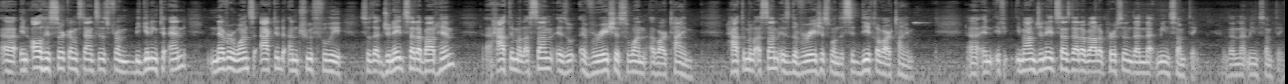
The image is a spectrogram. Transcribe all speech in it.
uh, in all his circumstances from beginning to end, never once acted untruthfully, so that Junaid said about him, Hatim al-Asam is a veracious one of our time. Hatim al-Asam is the veracious one, the Siddiq of our time. Uh, and if Imam Junaid says that about a person, then that means something. Then that means something.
